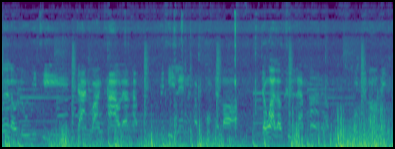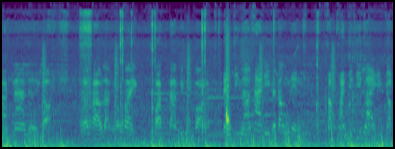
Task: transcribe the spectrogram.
เมื่อเรารู้วิธีการวางเท้าแล้วครับ วิธีเล่นนะครับ ผมจะรอจังหวะเราขึ้นแรมมานะครับ ผมจะรอให้พักหน้าเลยก่อนแล้วเท้าหลังเราค่อยควักตามที่ผมบอกครับแต่จริงแล้วท่านี้ก็ต้องเน้นสำคัญอยู่ที่ไหล่กับ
